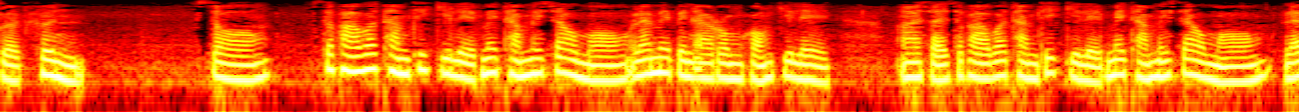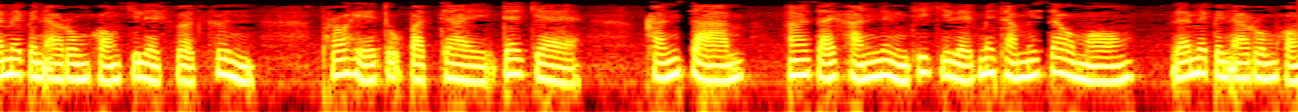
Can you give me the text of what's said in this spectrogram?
เกิดขึ้นสองสภาวธรรมที่กิเลสไม่ทำให้เศร้าหมอง และไม่เป็นอารมณ์ของกิเลส อาศัยสภาวธรรมที่กิเลสไม่ทำให้เศร้าหมอง และไม่เป็นอารมณ์ของกิเลสเกิดขึ้น เพราะเหตุปัจจัยได้แก่ ขันสามอาศัยขันหนึ่งที่กิเลสไม่ทำให้เศร้าหมอง และไม่เป็นอารมณ์ของ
